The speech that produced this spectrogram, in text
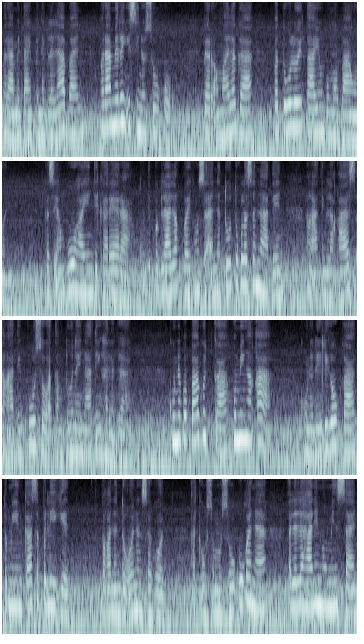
Marami tayong pinaglalaban, marami ring isinusuko. Pero ang malaga, patuloy tayong bumabangon. Kasi ang buhay hindi karera, kundi paglalakbay kung saan natutuklasan natin ang ating lakas, ang ating puso at ang tunay nating halaga. Kung napapagod ka, huminga ka. Kung naliligaw ka, tumingin ka sa paligid. Baka nandoon ang sagot. At kung sumusuko ka na, alalahanin mong minsan,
